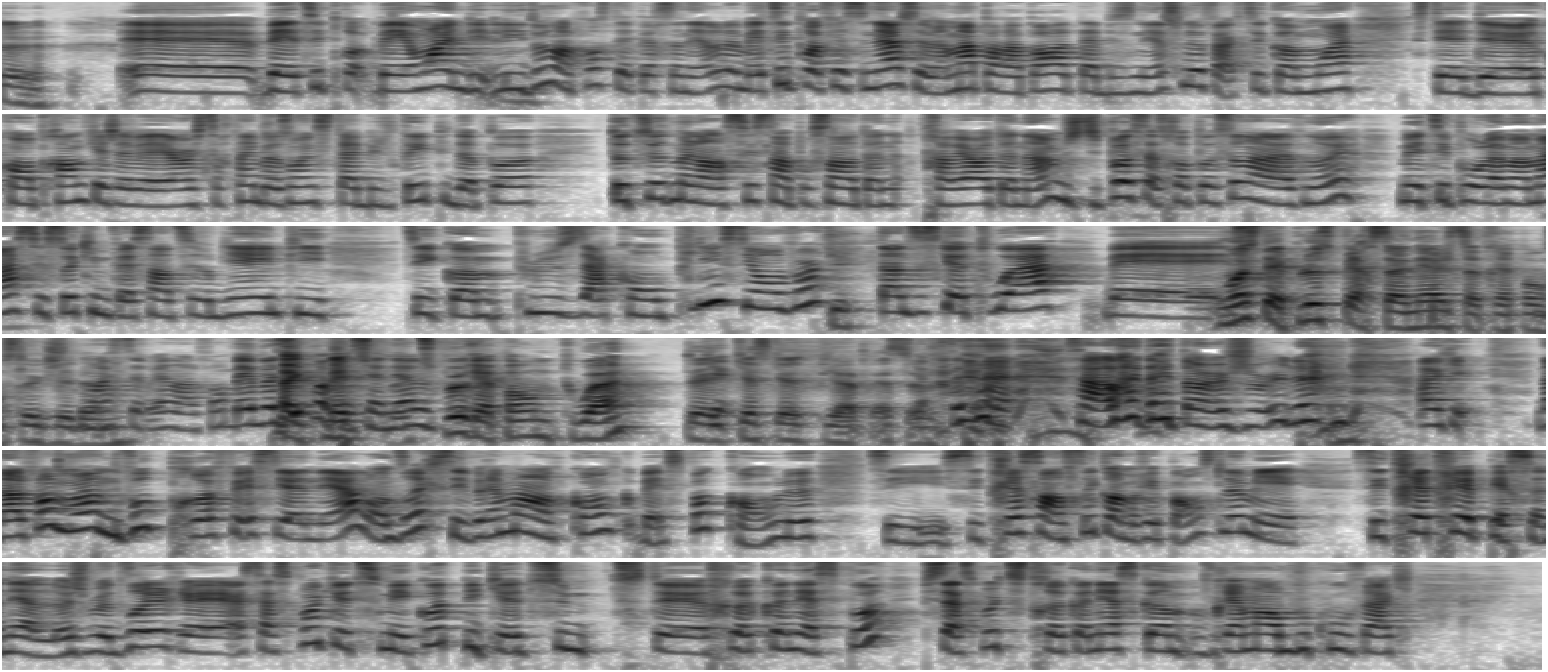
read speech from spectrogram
euh? Ben, tu pro- ben, moi, les, les deux, dans le fond, c'était personnel, là. Mais, tu sais, professionnel, c'est vraiment par rapport à ta business, là. Fait que, tu sais, comme moi, c'était de comprendre que j'avais un certain besoin de stabilité puis de pas tout de suite me lancer 100% autonome, travailleur autonome. Je dis pas que ça sera pas ça dans l'avenir, mais, tu sais, pour le moment, c'est ça qui me fait sentir bien puis tu sais, comme plus accompli, si on veut. Tandis que toi, ben... Moi, c'était plus personnel, cette réponse-là que j'ai donnée. moi, c'est vrai, dans le fond. Ben, vas-y, tu, professionnel. tu peux répondre, toi. Qu'est-ce que. Puis après ça. ça a l'air d'être un jeu, là. OK. Dans le fond, moi, au niveau professionnel, on dirait que c'est vraiment con. Ben, c'est pas con, là. C'est, c'est très sensé comme réponse, là, mais c'est très, très personnel, là. Je veux dire, euh, ça se peut que tu m'écoutes puis que tu, tu te reconnaisses pas, puis ça se peut que tu te reconnaisses comme vraiment beaucoup. Fait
